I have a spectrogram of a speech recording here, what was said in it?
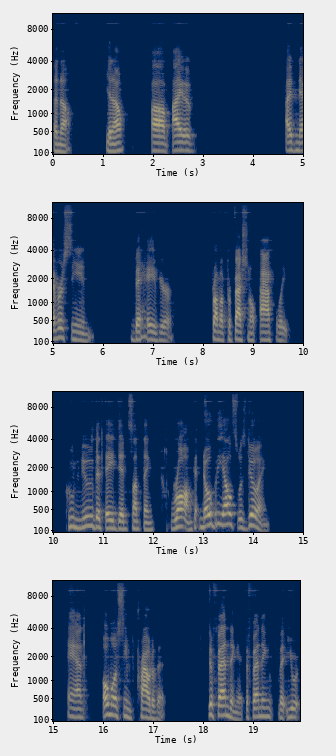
enough. You know, um, I have I've never seen behavior from a professional athlete who knew that they did something wrong that nobody else was doing and almost seemed proud of it. Defending it defending that you were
